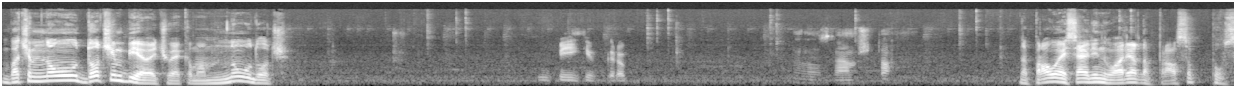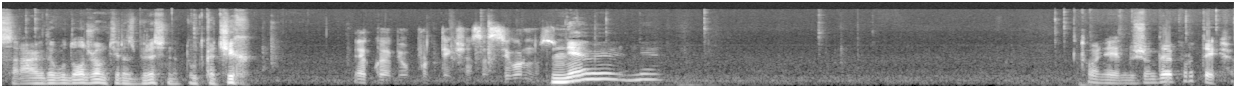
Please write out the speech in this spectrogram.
Обаче много доч им бие, бе, човек, ама много доч. Бий ги в гръб. Не знам що. Направо е сега един вариар, направо се посрах да го доджвам, ти разбираш, не откачих. Ако е бил протекшн със сигурност. Не, бе, не. То не е нужно да е протекшн.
